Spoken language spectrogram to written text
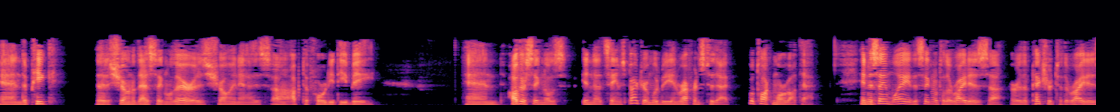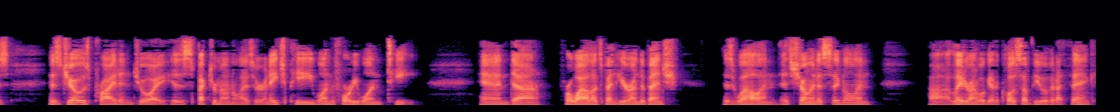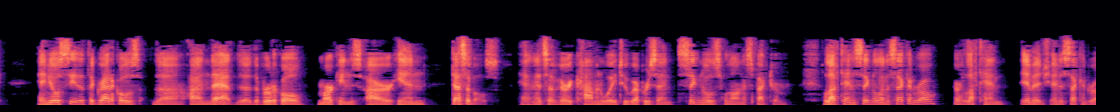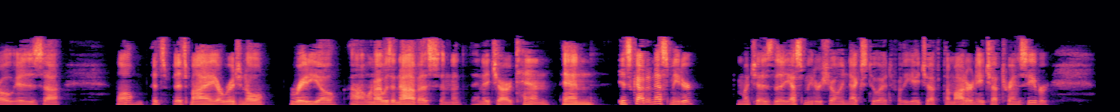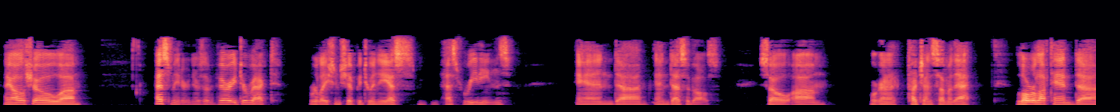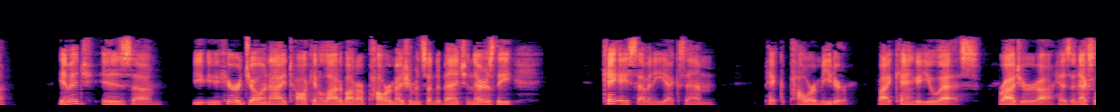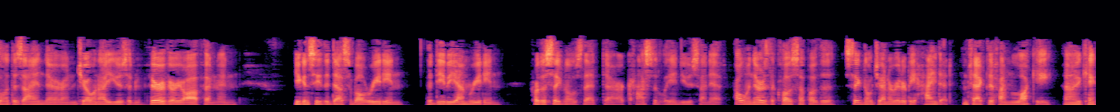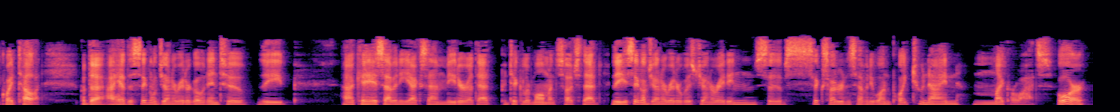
And the peak that is shown of that signal there is showing as uh, up to 40 dB. And other signals in that same spectrum would be in reference to that. We'll talk more about that. In the same way, the signal to the right is, uh, or the picture to the right is, is Joe's pride and joy, his spectrum analyzer, an HP 141T. And uh, for a while, it's been here on the bench as well, and it's showing a signal. And uh, later on, we'll get a close-up view of it, I think. And you'll see that the graticals the, on that, the, the vertical markings, are in decibels. And it's a very common way to represent signals along a spectrum left-hand signal in a second row, or left-hand image in a second row is, uh, well, it's it's my original radio uh, when I was a novice in an HR10, and it's got an S meter, much as the S meter showing next to it for the HF, the modern HF transceiver. They all show uh, S meter. There's a very direct relationship between the S S readings and uh, and decibels. So um, we're going to touch on some of that. Lower left-hand uh, image is um, you, you, hear Joe and I talking a lot about our power measurements on the bench, and there's the KA7EXM PIC Power Meter by Kanga US. Roger uh, has an excellent design there, and Joe and I use it very, very often. And you can see the decibel reading, the dBm reading, for the signals that are constantly in use on it. Oh, and there's the close-up of the signal generator behind it. In fact, if I'm lucky, uh, you can't quite tell it, but the, I had the signal generator going into the uh, KA7EXM meter at that particular moment, such that the signal generator was generating 671.29 microwatts, or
